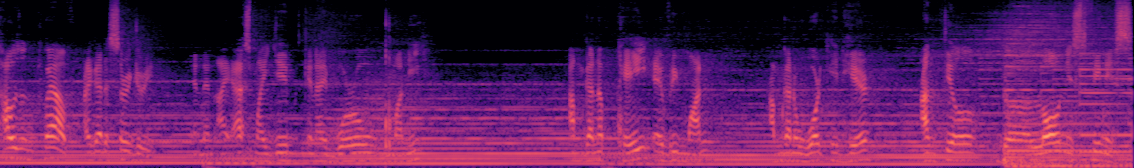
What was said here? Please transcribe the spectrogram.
2012, I got a surgery. And then I asked my gym, can I borrow money? I'm gonna pay every month. I'm gonna work in here until the loan is finished.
